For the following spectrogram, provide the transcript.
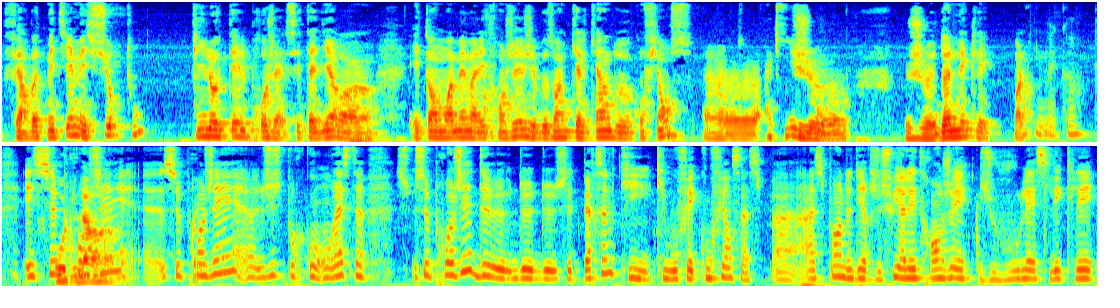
faire votre métier, mais surtout piloter le projet. C'est-à-dire, euh, étant moi-même à l'étranger, j'ai besoin de quelqu'un de confiance euh, à qui je, je donne les clés. Voilà. D'accord. Et ce projet, euh, ce projet euh, juste pour qu'on reste, ce projet de, de, de cette personne qui, qui, vous fait confiance à ce, à, ce, point de dire je suis à l'étranger, je vous laisse les clés,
